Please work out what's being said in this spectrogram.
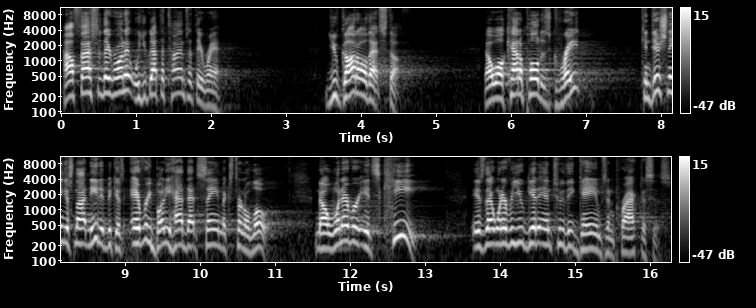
How fast did they run it? Well, you got the times that they ran. You've got all that stuff. Now, while catapult is great, conditioning is not needed because everybody had that same external load. Now, whenever it's key, is that whenever you get into the games and practices,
